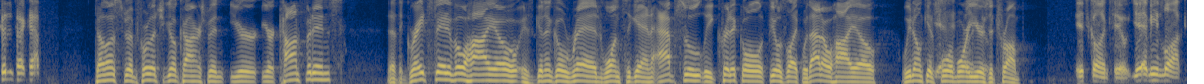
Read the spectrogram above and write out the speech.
could in fact happen. Tell us uh, before I let you go, Congressman, your your confidence that the great state of Ohio is going to go red once again. Absolutely critical. It feels like without Ohio, we don't get yeah, four more years to. of Trump. It's going to. Yeah, I mean, look,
